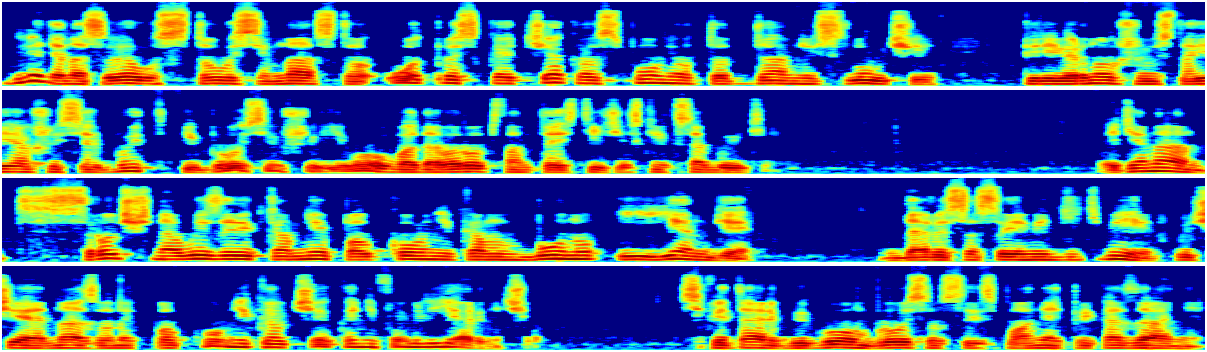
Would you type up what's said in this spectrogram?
Глядя на своего 118-го отпрыска, Чака вспомнил тот давний случай, перевернувший устоявшийся быт и бросивший его в водоворот фантастических событий. «Лейтенант, срочно вызови ко мне полковникам Буну и Йенге», даже со своими детьми, включая названных полковников, Чека не фамильярничал. Секретарь бегом бросился исполнять приказания.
